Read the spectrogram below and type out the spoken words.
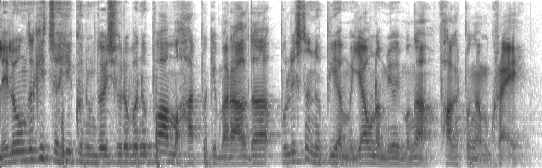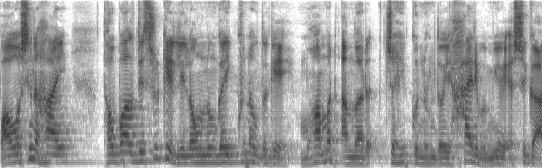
ꯂꯤꯂꯣꯡꯗꯒꯤ ꯆꯍꯤ ꯀꯨꯟꯍꯨꯝꯗꯣꯏ ꯁꯨꯔꯕ ꯅꯨꯄꯥ ꯑꯃ ꯍꯥꯠꯄꯒꯤ ꯃꯔꯥꯜꯗ ꯄꯨꯂꯤꯁꯅ ꯅꯨꯄꯤ ꯑꯃ ꯌꯥꯎꯅ ꯃꯤꯑꯣꯏ ꯃꯉꯥ ꯐꯥꯒꯠꯄ ꯉꯝꯈ꯭ꯔꯦ पावसिन हाई थौबाल डिस्ट्रिक्ट के लिलोंग नुंगई खुनौदगे मोहम्मद अमर चही कुनहुमदोई हाइरिब मियोय असगा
